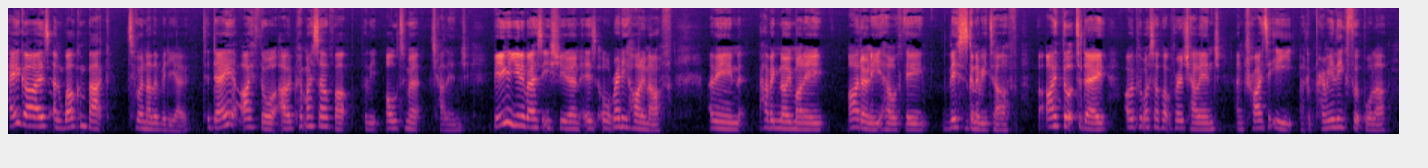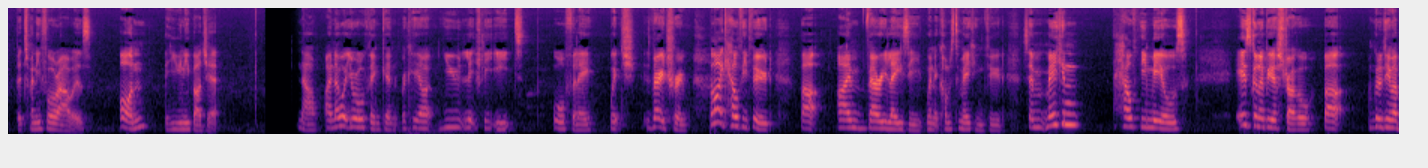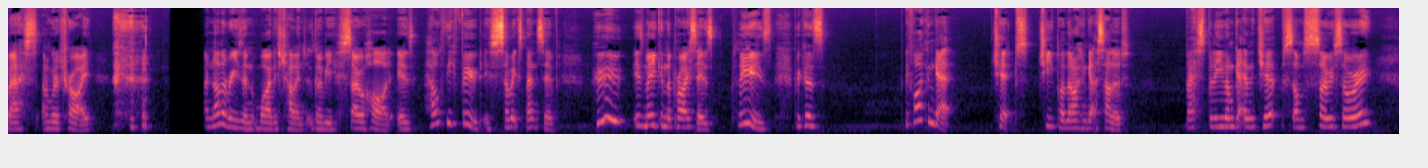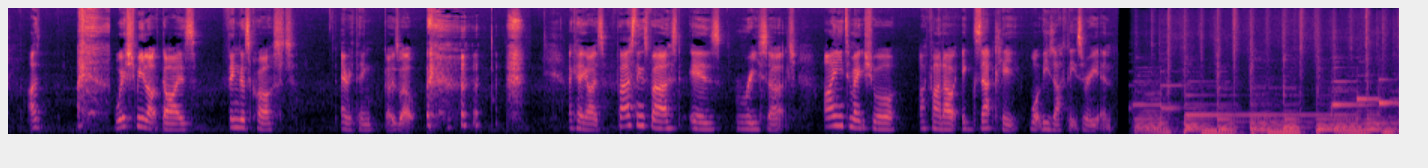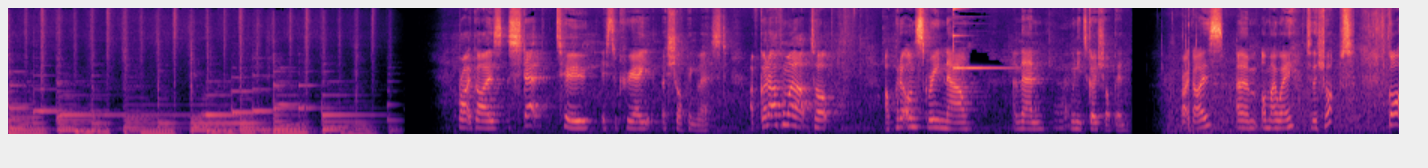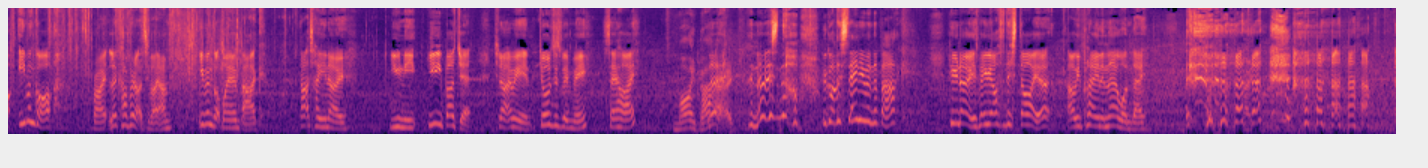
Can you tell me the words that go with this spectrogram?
Hey guys and welcome back to another video. Today I thought I would put myself up for the ultimate challenge. Being a university student is already hard enough. I mean, having no money, I don't eat healthy, this is going to be tough. But I thought today I would put myself up for a challenge and try to eat like a Premier League footballer for 24 hours on a uni budget. Now, I know what you're all thinking, Rukiah, you literally eat awfully, which is very true. I like healthy food, but I'm very lazy when it comes to making food. So making healthy meals is going to be a struggle, but I'm going to do my best and I'm going to try. Another reason why this challenge is going to be so hard is healthy food is so expensive. Who is making the prices? Please, because if I can get chips cheaper than I can get a salad, best believe I'm getting the chips. I'm so sorry. I wish me luck, guys. Fingers crossed everything goes well. okay guys, first things first is research. I need to make sure I find out exactly what these athletes are eating. Right guys, step two is to create a shopping list. I've got it up on my laptop, I'll put it on screen now, and then we need to go shopping. Right guys, um, on my way to the shops. Got, even got, right, look how productive I am. Even got my own bag. That's how you know you need, you need budget. Do you know what I mean? George is with me, say hi. My bag? Look, no it's not. We've got the stadium in the back. Who knows, maybe after this diet, I'll be playing in there one day.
